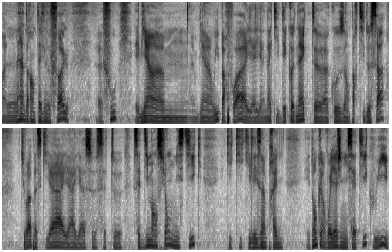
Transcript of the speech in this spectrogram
l'Inde rend-elle folle euh, fou? Eh bien, euh, bien oui parfois il y, en a qui déconnectent à cause en partie de ça tu vois, parce qu'il y a, cette, dimension mystique qui, les imprègne. Et donc un voyage initiatique, oui,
